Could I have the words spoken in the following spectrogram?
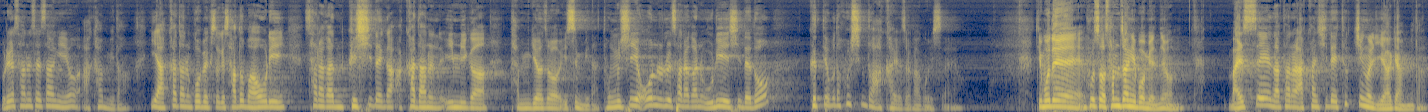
우리가 사는 세상이요, 악합니다. 이 악하다는 고백 속에 사도 바울이 살아간 그 시대가 악하다는 의미가 담겨져 있습니다. 동시에 오늘을 살아가는 우리의 시대도 그때보다 훨씬 더 악하여져 가고 있어요. 디모데 후서 3장에 보면요. 말세에 나타난 악한 시대의 특징을 이야기합니다.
